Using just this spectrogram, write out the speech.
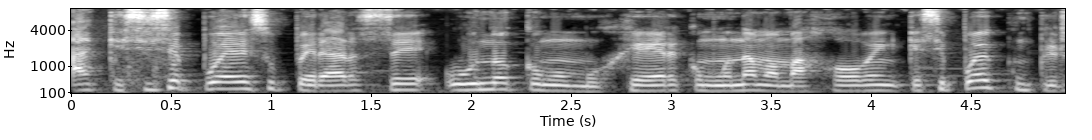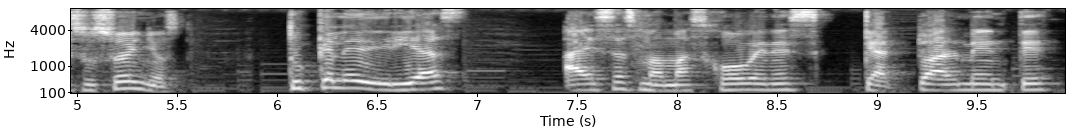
a que sí se puede superarse uno como mujer, como una mamá joven, que sí puede cumplir sus sueños. ¿Tú qué le dirías a esas mamás jóvenes que actualmente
